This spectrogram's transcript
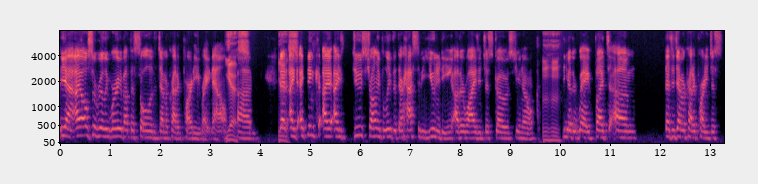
yeah, I also really worry about the soul of the Democratic Party right now. Yes. Um, yes. that I, I think I, I do strongly believe that there has to be unity. Otherwise, it just goes, you know, mm-hmm. the other way. But um, that the Democratic Party just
